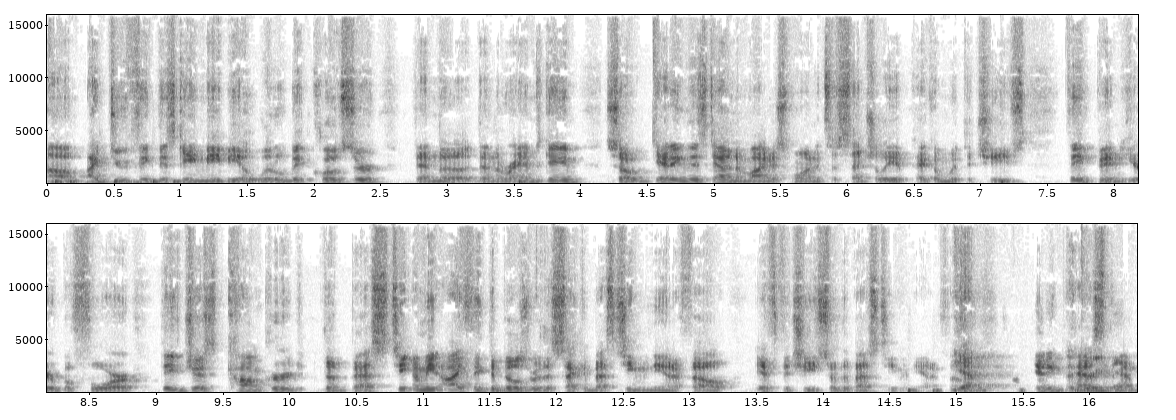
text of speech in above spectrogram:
um, I do think this game may be a little bit closer than the than the Rams game. So getting this down to minus one, it's essentially a pick 'em with the Chiefs. They've been here before. They've just conquered the best team. I mean, I think the Bills were the second best team in the NFL. If the Chiefs are the best team in the NFL, yeah, I'm getting past Agreed. them.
